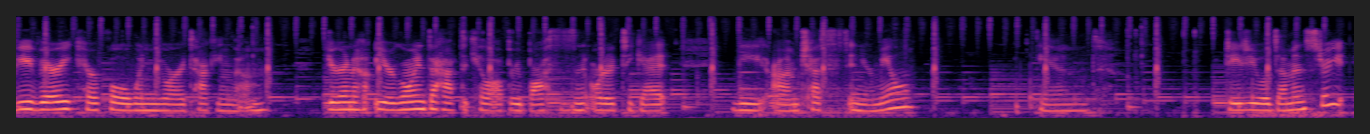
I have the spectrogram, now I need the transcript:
be very careful when you are attacking them you're gonna you're going to have to kill all three bosses in order to get the um, chest in your mail. And JG will demonstrate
